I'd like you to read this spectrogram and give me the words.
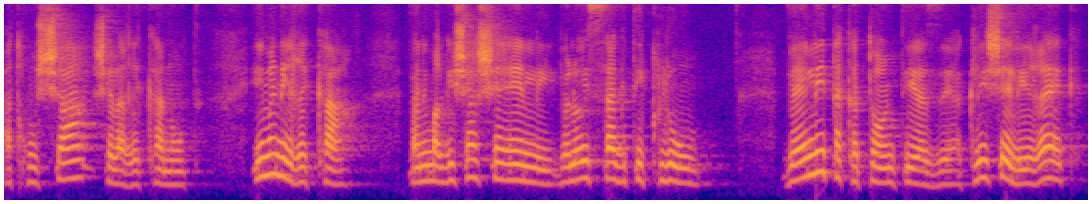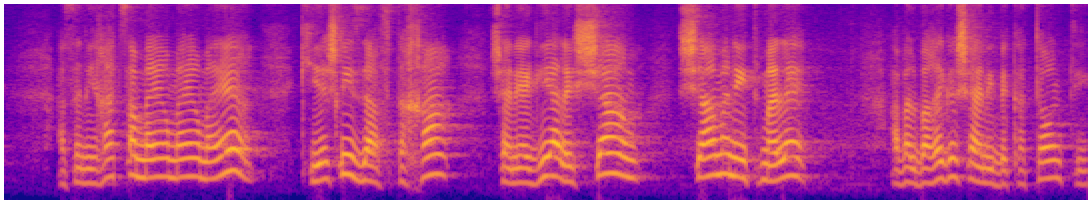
התחושה של הריקנות. אם אני ריקה, ואני מרגישה שאין לי, ולא השגתי כלום, ואין לי את הקטונתי הזה, הכלי שלי ריק, אז אני רצה מהר, מהר, מהר, כי יש לי איזו הבטחה שאני אגיע לשם, שם אני אתמלא. אבל ברגע שאני בקטונתי,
